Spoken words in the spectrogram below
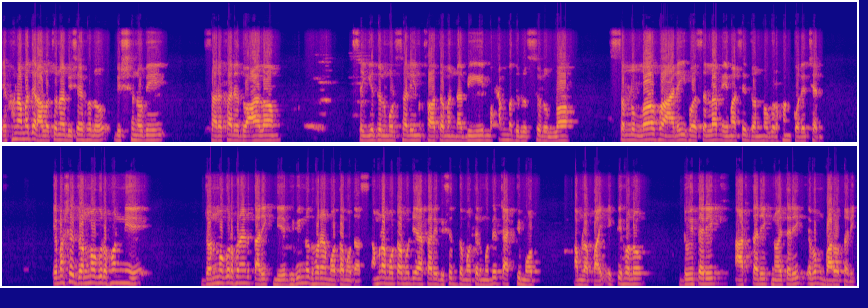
এখন আমাদের আলোচনার বিষয় হলো, বিশ্বনবী সরকারে দো আলম সৈয়দুল মুরসালিন খাতামান নবীন মোহাম্মদ রসুল্লাহ সাল্লাহ আলী ওয়াসাল্লাম এ মাসে জন্মগ্রহণ করেছেন। এ মাসে জন্মগ্রহণ নিয়ে জন্মগ্রহণের তারিখ নিয়ে বিভিন্ন ধরনের মতামত আছে। আমরা মোটামুটি আকারে বিশুদ্ধ মতের মধ্যে চারটি মত আমরা পাই। একটি হলো দুই তারিখ আট তারিখ নয় তারিখ এবং বারো তারিখ।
